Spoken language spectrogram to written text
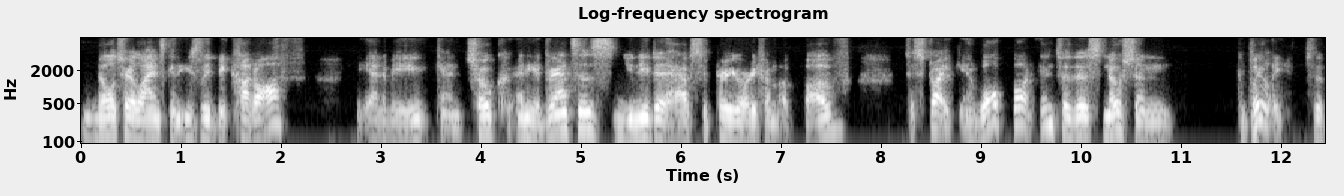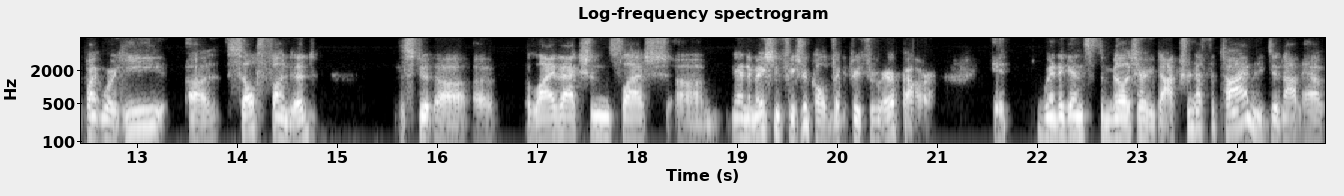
military lines can easily be cut off. The enemy can choke any advances. You need to have superiority from above to strike. And Walt bought into this notion completely to the point where he uh, self-funded the stu- uh, uh a live action slash um, animation feature called Victory Through Air Power. It went against the military doctrine at the time. He did not have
